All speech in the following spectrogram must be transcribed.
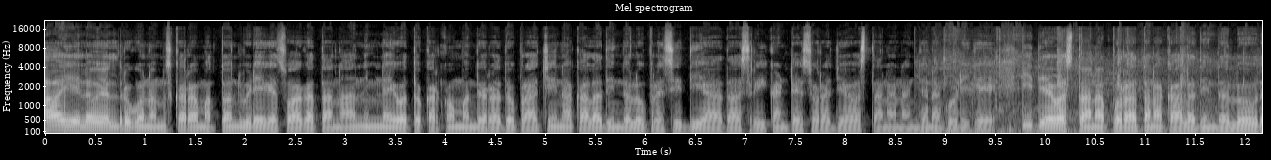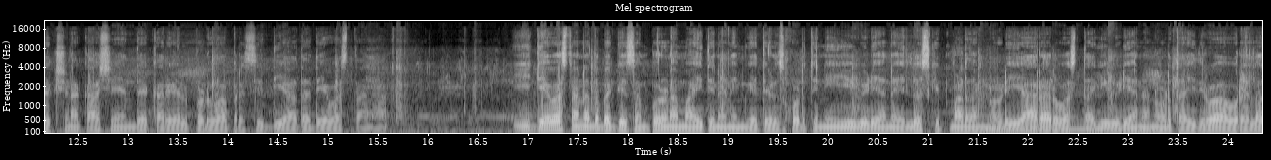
ಹಾಯ್, ಎಲ್ಲೋ ಎಲ್ರಿಗೂ ನಮಸ್ಕಾರ. ಮತ್ತೊಂದು ವಿಡಿಯೋಗೆ ಸ್ವಾಗತ. ನಾನು ನಿಮ್ಮನ್ನ ಇವತ್ತು ಕರ್ಕೊಂಬಂದಿರೋದು ಪ್ರಾಚೀನ ಕಾಲದಿಂದಲೂ ಪ್ರಸಿದ್ಧಿಯಾದ ಶ್ರೀಕಂಠೇಶ್ವರ ದೇವಸ್ಥಾನ ನಂಜನಗೂಡಿಗೆ. ಈ ದೇವಸ್ಥಾನ ಪುರಾತನ ಕಾಲದಿಂದಲೂ ದಕ್ಷಿಣ ಕಾಶಿ ಎಂದೇ ಕರೆಯಲ್ಪಡುವ ಪ್ರಸಿದ್ಧಿಯಾದ ದೇವಸ್ಥಾನ. ಈ ದೇವಸ್ಥಾನದ ಬಗ್ಗೆ ಸಂಪೂರ್ಣ ಮಾಹಿತಿನ ನಿಮಗೆ ತಿಳಿಸ್ಕೊಡ್ತೀನಿ. ಈ ವಿಡಿಯೋನ ಎಲ್ಲೂ ಸ್ಕಿಪ್ ಮಾಡ್ದಂಗೆ ನೋಡಿ. ಯಾರು ಹೊಸ್ದಾಗಿ ವಿಡಿಯೋನ ನೋಡ್ತಾ ಇದ್ದೀರೋ ಅವರೆಲ್ಲ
